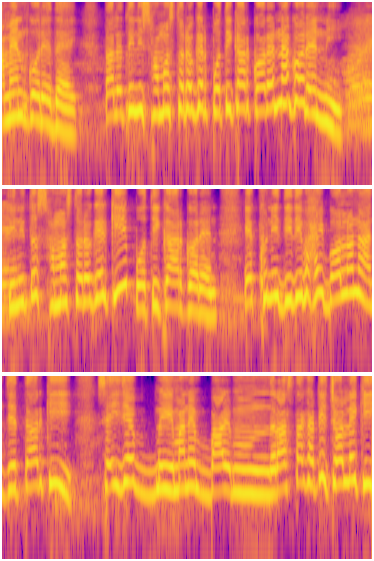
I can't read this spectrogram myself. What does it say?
আমেন করে দেয়। তাহলে তিনি সমস্ত রোগের প্রতিকার করেন না করেননি? তিনি তো সমস্ত রোগের কি প্রতিকার করেন? এক্ষুনি দিদি ভাই বলো না যে তার কি সেই যে মানে রাস্তাঘাটে চলে কি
